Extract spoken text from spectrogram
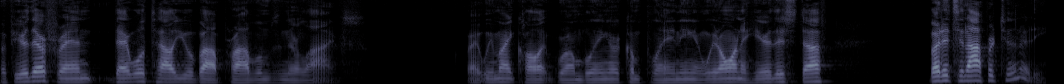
if you're their friend, they will tell you about problems in their lives. Right? We might call it grumbling or complaining, and we don't want to hear this stuff, but it's an opportunity.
